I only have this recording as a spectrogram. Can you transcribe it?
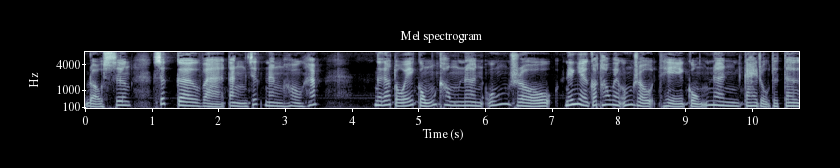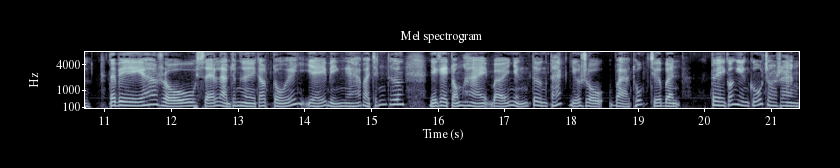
độ xương, sức cơ và tăng chức năng hô hấp. Người cao tuổi cũng không nên uống rượu. Nếu như có thói quen uống rượu thì cũng nên cai rượu từ từ. Tại vì rượu sẽ làm cho người cao tuổi dễ bị ngã và chấn thương, dễ gây tổn hại bởi những tương tác giữa rượu và thuốc chữa bệnh. Tuy có nghiên cứu cho rằng,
